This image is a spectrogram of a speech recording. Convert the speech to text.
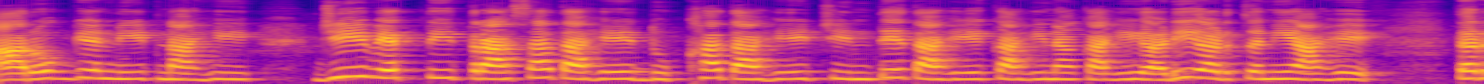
आरोग्य नीट नाही जी व्यक्ती त्रासात आहे दुःखात आहे चिंतेत आहे काही ना काही अडीअडचणी आहे तर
